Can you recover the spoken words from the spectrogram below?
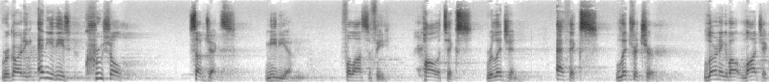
regarding any of these crucial subjects media, philosophy, politics, religion, ethics, literature, learning about logic,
